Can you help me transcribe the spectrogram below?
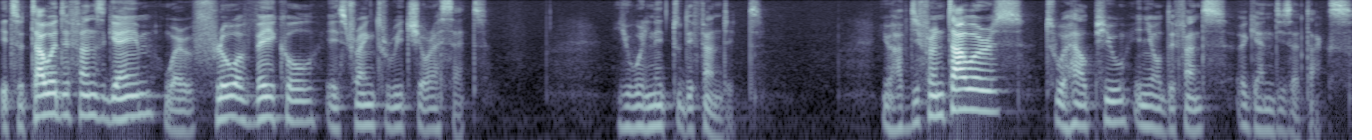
It's a tower defense game where a flow of vehicle is trying to reach your asset. You will need to defend it. You have different towers to help you in your defense against these attacks.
